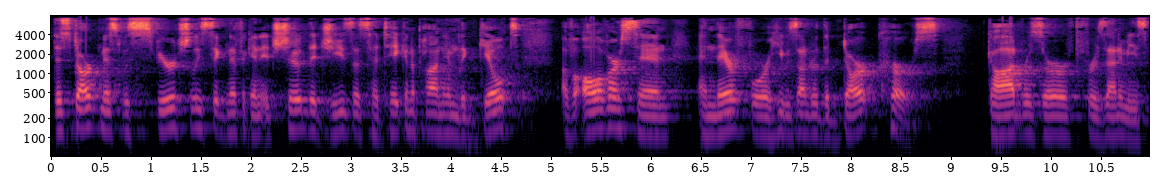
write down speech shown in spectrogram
This darkness was spiritually significant. It showed that Jesus had taken upon him the guilt of all of our sin, and therefore he was under the dark curse. God reserved for his enemies.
